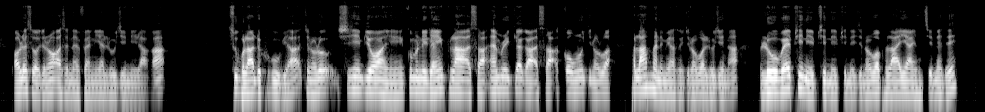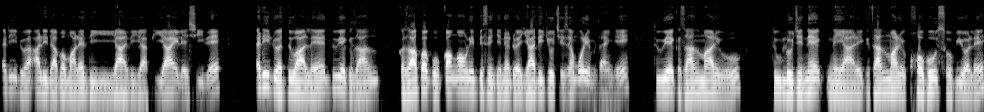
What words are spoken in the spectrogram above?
။ဘာလို့လဲဆိုတော့ကျွန်တော်အာဆင်နယ်ဖန်တွေကလိုချင်နေတာကစူပလာတစ်ခုခုဗျာကျွန်တော်တို့ရှင်းရှင်းပြောရရင် community တိုင်းဖလားအစား America ကအစားအကုန်လုံးကျွန်တော်တို့ကဖလားမှန်တယ်များဆိုရင်ကျွန်တော်တို့ကလိုချင်တာဘလို့ပဲဖြစ်နေဖြစ်နေဖြစ်နေကျွန်တော်တို့ကဖလားရရင်ကျင်းနေတယ်အဲ့ဒီအတွက်အာလီဒါပေါ်မှာလည်းဒီယာဒီကဖီယားတွေလည်းရှိတယ်အဲ့ဒီအတွက်သူကလည်းသူ့ရဲ့ကစား ကစားကွက်ကိုကောင်းကောင်းလေးပြင်ဆင်ခြင်းတဲ့အတွက်ယာဒီချိုခြေစမ်းပွဲတွေမတိုင်ခင်သူ့ရဲ့ကစားသမားတွေကိုသူလိုချင်တဲ့နေရာတွေကစားသမားတွေကိုခေါ်ဖို့ဆိုပြီးတော့လည်း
